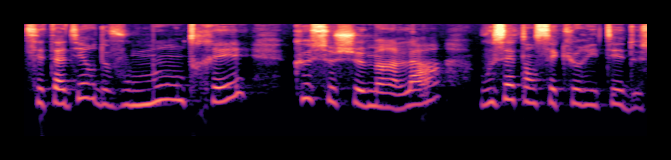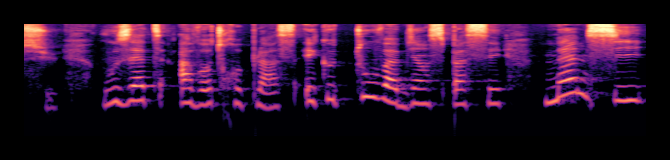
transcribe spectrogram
c'est-à-dire de vous montrer que ce chemin-là, vous êtes en sécurité dessus, vous êtes à votre place et que tout va bien se passer, même si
